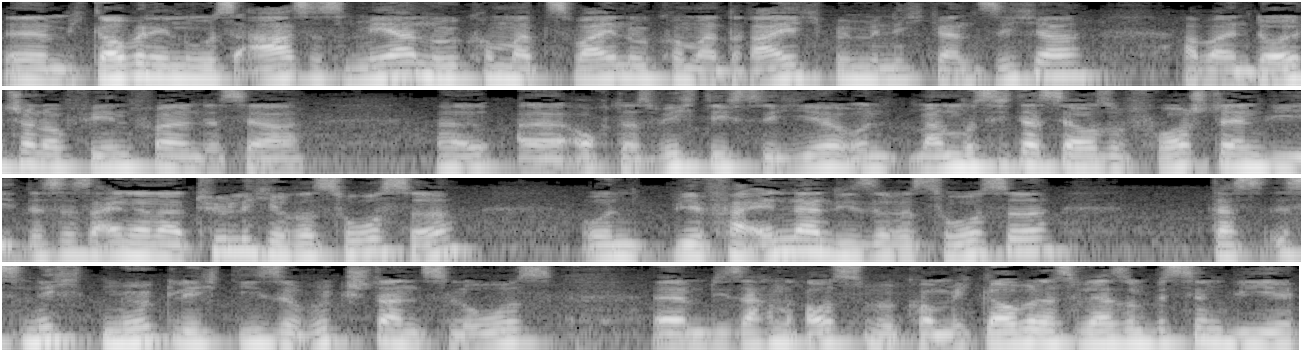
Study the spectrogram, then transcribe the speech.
Ähm, ich glaube, in den USA ist es mehr, 0,2, 0,3, ich bin mir nicht ganz sicher. Aber in Deutschland auf jeden Fall, das ist ja äh, äh, auch das Wichtigste hier. Und man muss sich das ja auch so vorstellen, wie das ist eine natürliche Ressource und wir verändern diese Ressource. Das ist nicht möglich, diese rückstandslos ähm, die Sachen rauszubekommen. Ich glaube, das wäre so ein bisschen wie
